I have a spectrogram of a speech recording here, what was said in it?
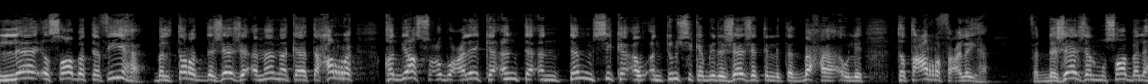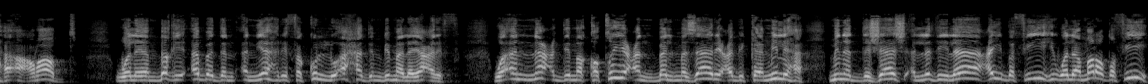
لا إصابة فيها بل ترى الدجاج أمامك يتحرك قد يصعب عليك أنت أن تمسك أو أن تمسك بدجاجة لتذبحها أو لتتعرف عليها. فالدجاجة المصابة لها أعراض ولا ينبغي أبدا أن يهرف كل أحد بما لا يعرف. وأن نعدم قطيعا بل مزارع بكاملها من الدجاج الذي لا عيب فيه ولا مرض فيه.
